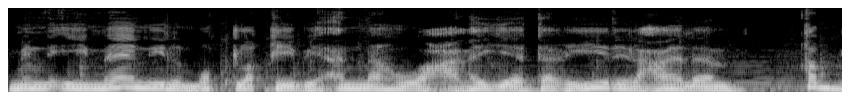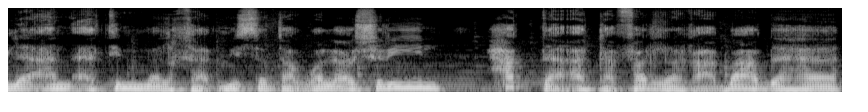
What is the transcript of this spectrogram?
من إيماني المطلق بأنه علي تغيير العالم قبل أن أتم الخامسة والعشرين حتى أتفرغ بعدها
